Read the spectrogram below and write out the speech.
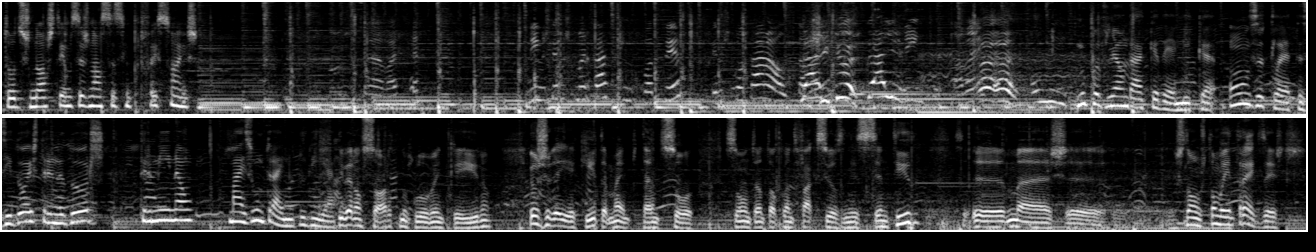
Todos nós temos as nossas imperfeições. Ah, vai ser. Meninos, temos que marcar 5, pode ser? Temos que contar alto, tá bem? 5, tá bem? No pavilhão da Académica, 11 atletas e dois treinadores terminam mais um treino do dia. Tiveram sorte no clube em que caíram. Eu joguei aqui também, portanto sou, sou um tanto ou quanto faccioso nesse sentido, eh, mas eh, estão, estão bem entregues estes.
